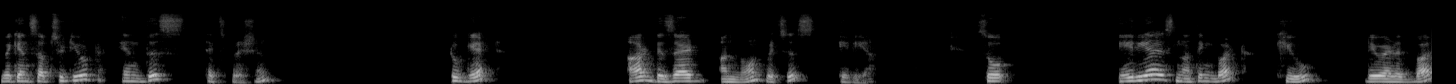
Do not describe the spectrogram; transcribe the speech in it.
we can substitute in this expression to get our desired unknown, which is area. So area is nothing but Q divided by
